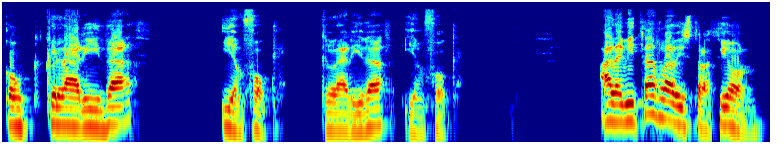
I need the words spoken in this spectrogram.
con claridad y enfoque. Claridad y enfoque. Al evitar la distracción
